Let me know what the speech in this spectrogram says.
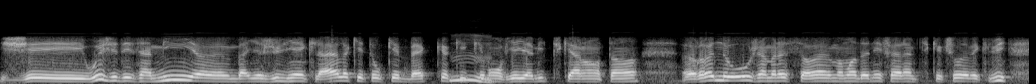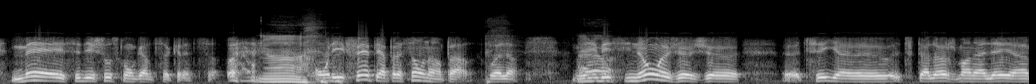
j'ai, oui, j'ai des amis. Euh, ben, il y a Julien Clerc là, qui est au Québec, qui, qui, est hmm. mon vieil ami depuis 40 ans. Euh, Renaud, j'aimerais ça, à un moment donné, faire un petit quelque chose avec lui. Mais c'est des choses qu'on garde secrètes, ça. Ah. on les fait, puis après ça, on en parle. Voilà. Mais, mais sinon, euh, je, je tu sais, tout à l'heure, je m'en allais à,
